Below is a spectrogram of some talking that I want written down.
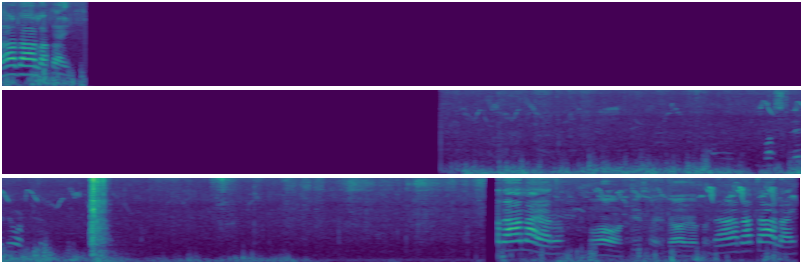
दादा आला काय? बसले ते वाटतं. दादा आला यार हो तेच आहे दादाचा दादाचा आलाय.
